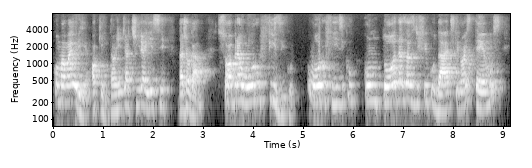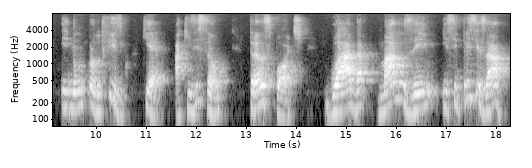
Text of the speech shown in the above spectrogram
como a maioria. Ok, então a gente já tira esse da jogada. Sobra o ouro físico. O ouro físico com todas as dificuldades que nós temos e num produto físico, que é aquisição, transporte, guarda, manuseio e, se precisar,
